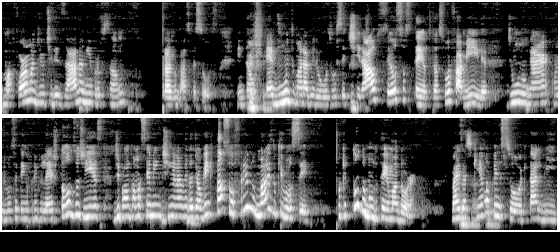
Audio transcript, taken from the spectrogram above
uma forma de utilizar na minha profissão para ajudar as pessoas. Então Perfeito. é muito maravilhoso você tirar o seu sustento da sua família de um lugar onde você tem o privilégio todos os dias de plantar uma sementinha na vida de alguém que está sofrendo mais do que você. Porque todo mundo tem uma dor. Mas Exatamente. aquela pessoa que está ali,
